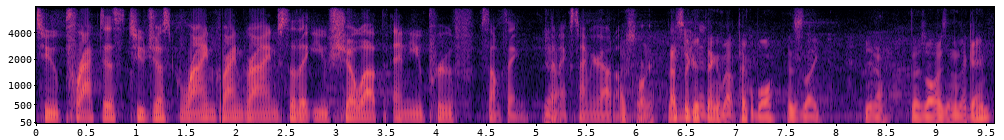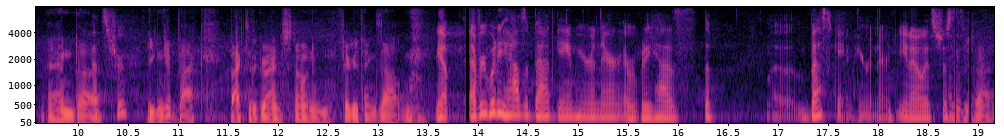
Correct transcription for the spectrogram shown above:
to practice, to just grind, grind, grind so that you show up and you prove something Yeah. the next time you're out on Absolutely. the court. That's And the good did. thing about pickleball is like, you know, there's always another game, and uh, That's true. You can get back back to the grindstone and figure things out. Yep. Everybody has a bad game here and there. Everybody has the uh, best game here and there. You know, it's just 100%.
